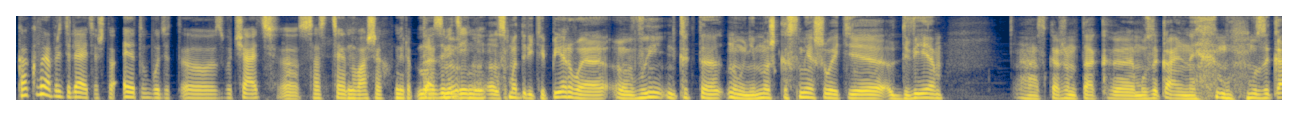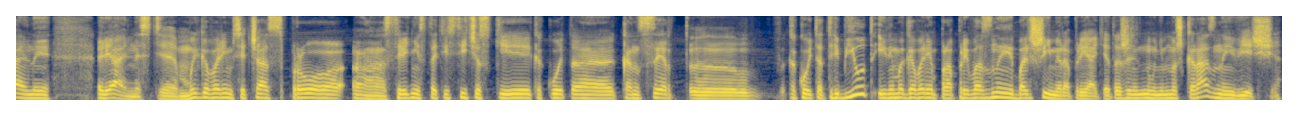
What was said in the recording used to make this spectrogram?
как вы определяете, что это будет э, звучать э, со сцен ваших мер... так, заведений? Ну, смотрите, первое, вы как-то ну, немножко смешиваете две а, скажем так, э, музыкальные, музыкальные реальности. Мы говорим сейчас про э, среднестатистический какой-то концерт, э, какой-то трибют, или мы говорим про привозные большие мероприятия. Это же ну, немножко разные вещи.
